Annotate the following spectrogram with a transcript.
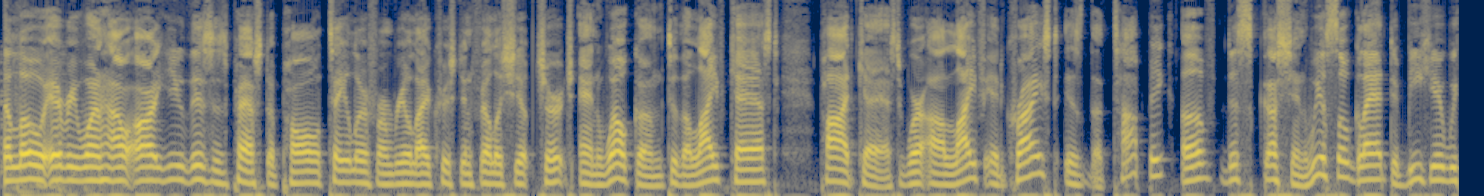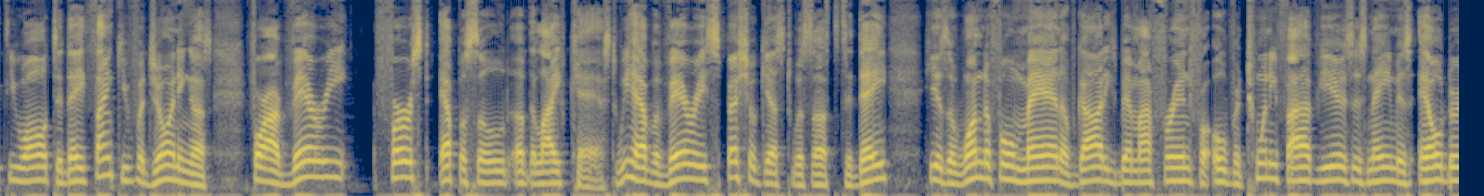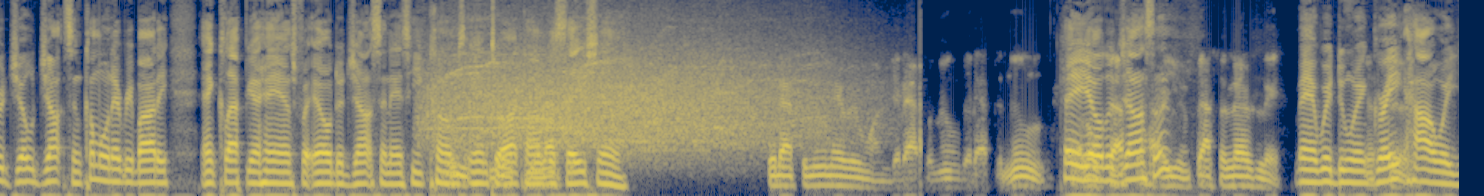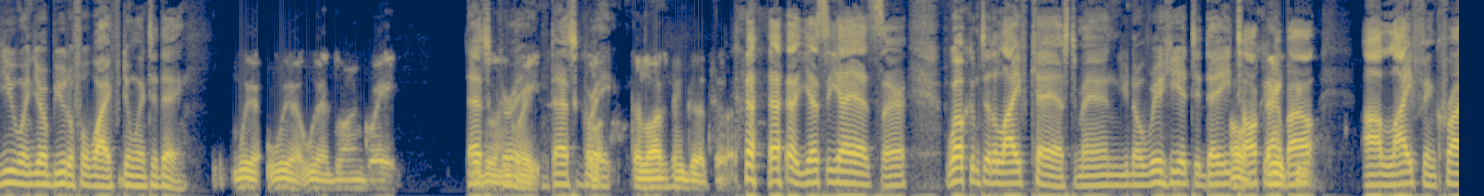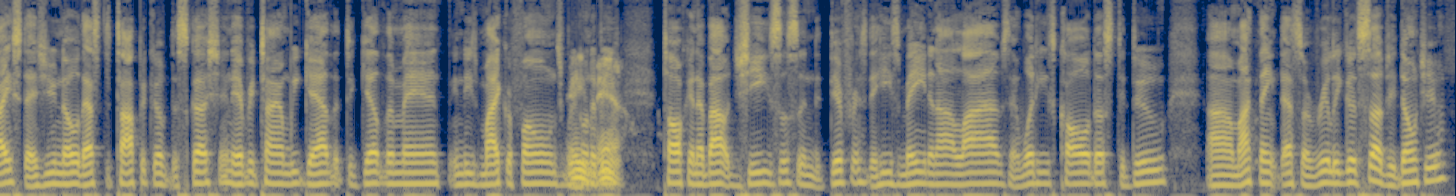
Hello, everyone. How are you? This is Pastor Paul Taylor from Real Life Christian Fellowship Church, and welcome to the Lifecast podcast, where our life in Christ is the topic of discussion. We are so glad to be here with you all today. Thank you for joining us for our very first episode of the Lifecast. We have a very special guest with us today. He is a wonderful man of God. He's been my friend for over 25 years. His name is Elder Joe Johnson. Come on, everybody, and clap your hands for Elder Johnson as he comes into our conversation. Good afternoon, everyone. Good afternoon. Good afternoon. Hey, Hello, Elder Pastor. Johnson. How are you and Pastor Leslie? Man, we're doing Yes, great. sir. How are you and your beautiful wife doing today? We're we're we're doing great. We're That's doing great. That's great. The Lord's been good to us. yes, he has, sir. Welcome to the Lifecast, man. You know, we're here today Oh, talking thank about our life in Christ. As you know, that's the topic of discussion. Every time we gather together, man, in these microphones, we're going to be talking about Jesus and the difference that he's made in our lives and what he's called us to do. Um, I think that's a really good subject, don't you?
